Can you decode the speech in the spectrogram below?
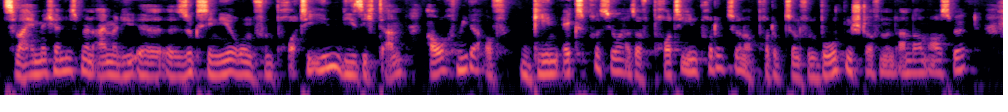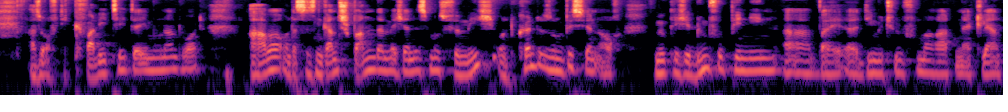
zwei Mechanismen. Einmal die äh, Succinierung von Proteinen, die sich dann auch wieder auf Genexpression, also auf Proteinproduktion, auf Produktion von Botenstoffen und anderem auswirkt, also auf die Qualität der Immunantwort. Aber, und das ist ein ganz spannender Mechanismus für mich und könnte so ein bisschen auch mögliche Lymphopenien äh, bei äh, Dimethylfumaraten erklären,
